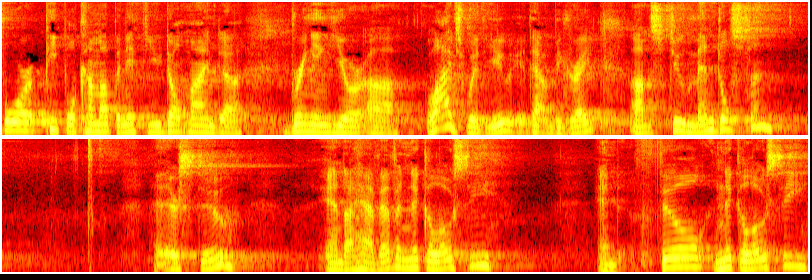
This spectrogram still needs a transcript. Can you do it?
four people come up, and if you don't mind uh, bringing your uh, wives with you, that would be great. Um, Stu Mendelson. There's Stu. And I have Evan Nicolosi and Phil Nicolosi.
